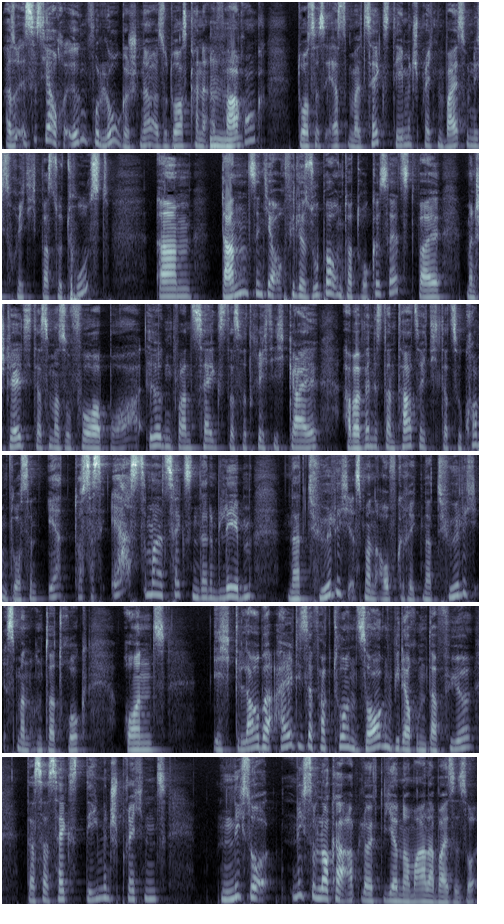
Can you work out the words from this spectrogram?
Also es ist ja auch irgendwo logisch, ne? Also du hast keine Erfahrung, du hast das erste Mal Sex, dementsprechend weißt du nicht so richtig, was du tust. Ähm, dann sind ja auch viele super unter Druck gesetzt, weil man stellt sich das immer so vor, boah, irgendwann Sex, das wird richtig geil. Aber wenn es dann tatsächlich dazu kommt, du hast, dann er, du hast das erste Mal Sex in deinem Leben, natürlich ist man aufgeregt, natürlich ist man unter Druck. Und ich glaube, all diese Faktoren sorgen wiederum dafür, dass der Sex dementsprechend nicht so, nicht so locker abläuft, wie er normalerweise so,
